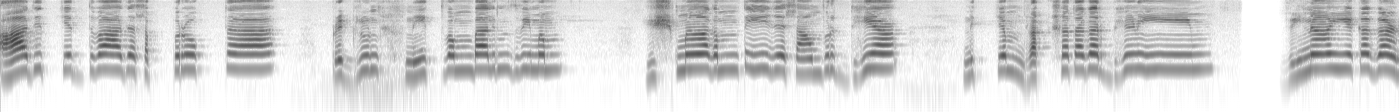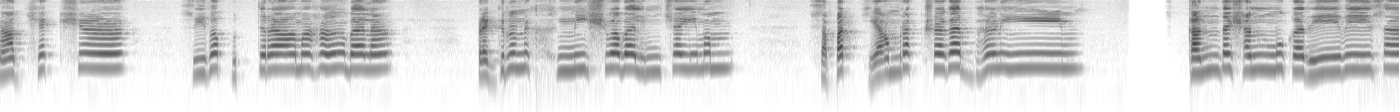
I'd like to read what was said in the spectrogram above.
आदित्यद्वादसप्रोक्ता प्रगृह्णीत्वं बलिं द्विमं युष्मागं तेजसां वृद्ध्या नित्यं रक्षत गर्भिणीं विनायकगणाध्यक्ष शिवपुत्रा महाबल प्रगृह्णीष्वबलिं च इमं सपत्यां रक्ष गर्भणीं स्कन्दषण्मुखदेवेशा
